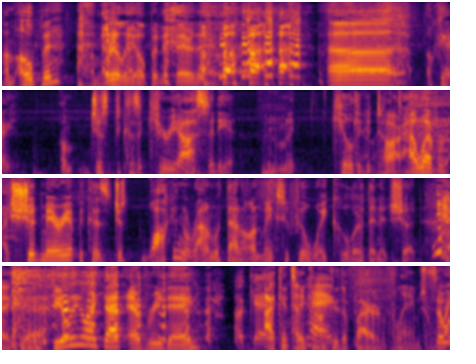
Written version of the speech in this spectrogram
I'm open. I'm really open if they're there. Uh, okay. Um, just because of curiosity, I'm going to kill the guitar. However, I should marry it because just walking around with that on makes you feel way cooler than it should. Heck yeah. Feeling like that every day. Okay. I can take on Okay. through the fire and flames. So we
